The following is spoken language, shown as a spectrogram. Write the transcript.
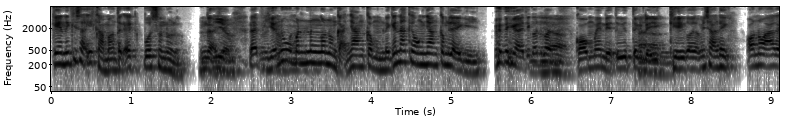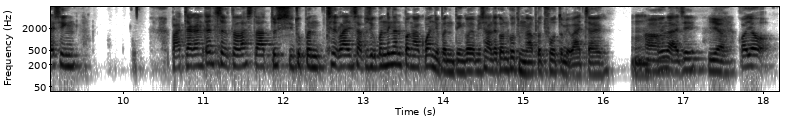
kene iki saiki gampang terekspos ngono lho. Enggak sih. Iya. Lah biyen nu meneng ngono gak nyangkem. Nek kene akeh wong nyangkem saiki. Ngerti gak sih kon Iya. komen di Twitter, di IG koyo misale ono arek sing pacaran kan setelah status itu pen, selain status itu penting kan pengakuan ya penting koyo misalnya kon kudu ngupload foto mbek pacar. Iya enggak sih? Iya. Koyo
